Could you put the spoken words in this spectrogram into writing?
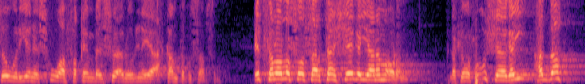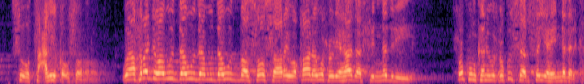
soo wariyeenee isku waafaqeen baan soo aroorinayaa axkaamta ku saabsan. Cid kaloo la soo saartaan sheegayaana ma odhan laakiin wuxuu u sheegay hadda si uu tacliiqa u soo raro. Wa akhrajahu abu daawuud abu daawuud baa soo saaray wa qaala wuxuu yidhi hada fi nadri. Xukunkani wuxuu ku saabsan yahay nadarka.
